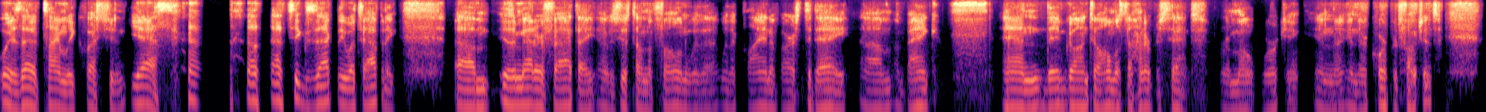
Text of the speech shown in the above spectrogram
Boy, is that a timely question? Yes. That's exactly what's happening. Um, as a matter of fact, I, I, was just on the phone with a with a client of ours today, um, a bank, and they've gone to almost 100% remote working in the in their corporate functions,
